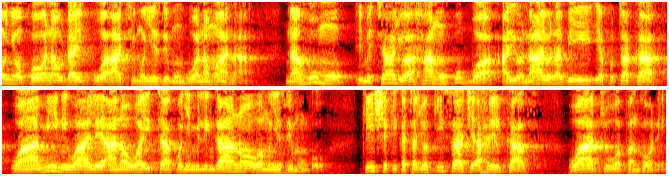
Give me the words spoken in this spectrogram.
onyo kwa wanaodai kuwa ati Mwenyezi Mungu ana mwana. Na humu imetajwa hamu kubwa alionayo nabii ya kutaka waamini wale anaowaita kwenye milingano wa Mwenyezi Mungu. Kisha kikatajwa kisa cha Ahlil Kaf, watu wa pangoni,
